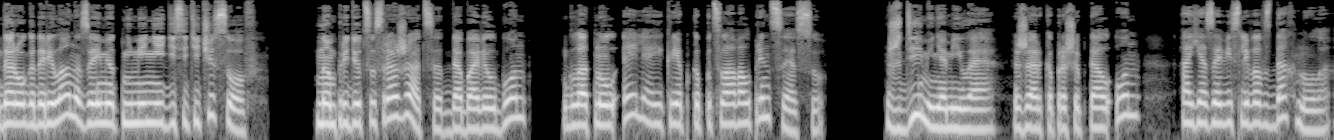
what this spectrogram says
дорога до Рилана займет не менее десяти часов. Нам придется сражаться», — добавил Бон, Глотнул Эля и крепко поцеловал принцессу. «Жди меня, милая», — жарко прошептал он, а я завистливо вздохнула.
